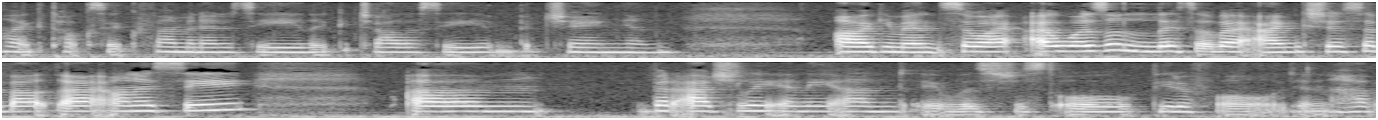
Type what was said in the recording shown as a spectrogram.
like toxic femininity like jealousy and bitching and arguments. So i, I was a little bit anxious about that honestly. Um but actually in the end it was just all beautiful. I didn't have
